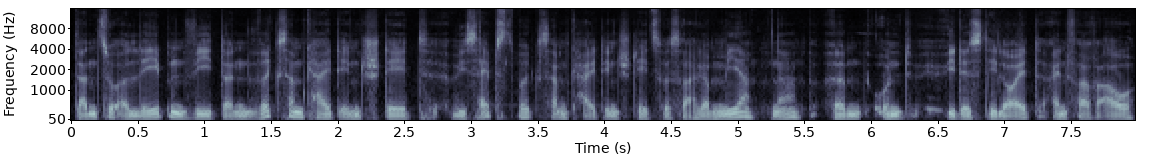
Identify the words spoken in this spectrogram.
dann zu erleben, wie dann Wirksamkeit entsteht, wie Selbstwirksamkeit entsteht, so sagen mir, ne? Ähm, und wie das die Leute einfach auch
